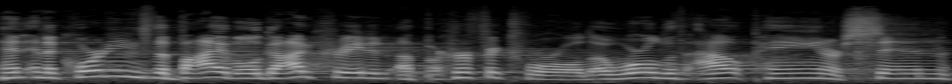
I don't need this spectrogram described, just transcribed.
And, and according to the Bible, God created a perfect world, a world without pain or sin.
